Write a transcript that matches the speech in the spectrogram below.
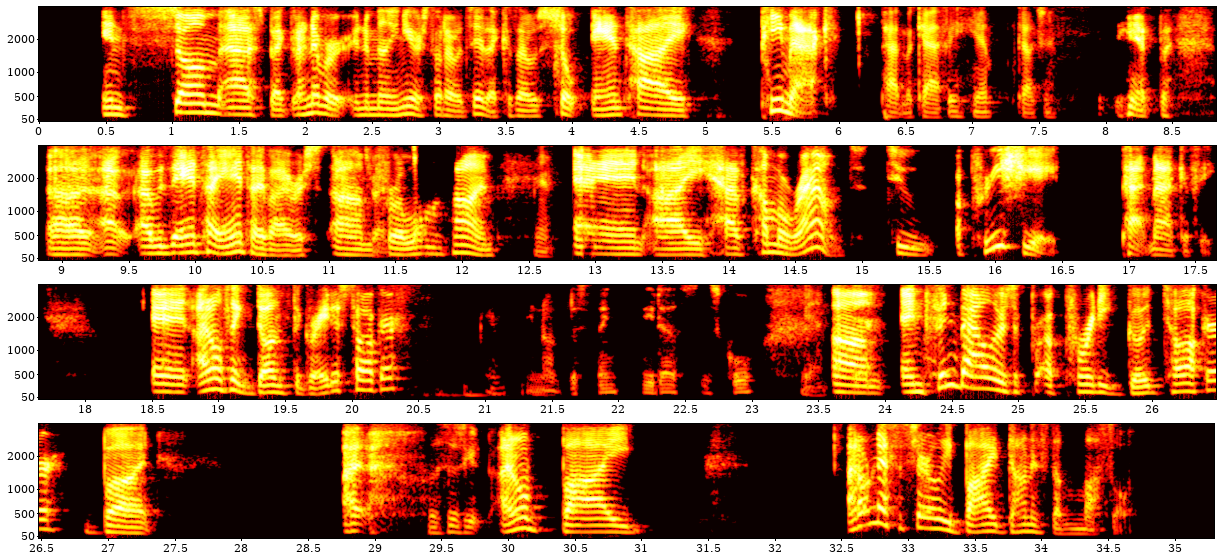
In some aspect. I never in a million years thought I would say that because I was so anti PMAC. Pat McAfee. Yep, gotcha. Yeah, but, uh, I, I was anti antivirus um, right. for a long time, Yeah. and I have come around to appreciate Pat McAfee. And I don't think Dunne's the greatest talker. You know, this thing he does is cool. Yeah. Um, and Finn Balor's a, a pretty good talker, but I this is good. I don't buy. I don't necessarily buy Dunne as the muscle.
